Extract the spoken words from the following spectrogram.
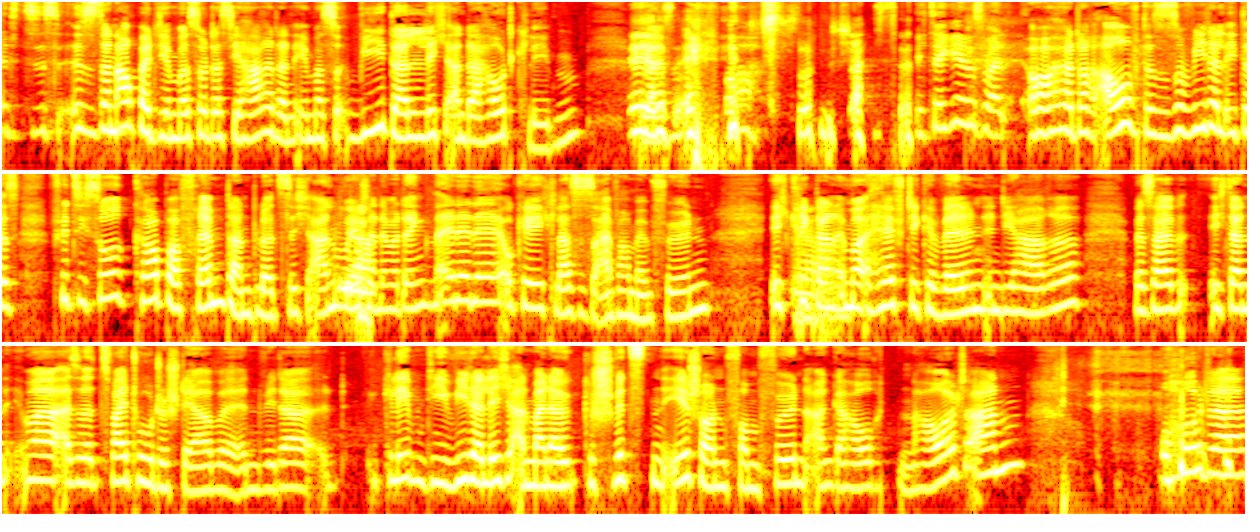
ist, ist es dann auch bei dir immer so, dass die Haare dann immer so widerlich an der Haut kleben? Ja, ja, das ist Bleiben- echt Oh. so eine Scheiße. Ich denke jedes Mal, oh, hör doch auf, das ist so widerlich, das fühlt sich so körperfremd dann plötzlich an, wo Ja. ich dann immer denke, nee, nee, nee, okay, ich lasse es einfach mit dem Föhn. Ich krieg Ja. dann immer heftige Wellen in die Haare, weshalb ich dann immer, also zwei Tote sterbe. Entweder kleben die widerlich an meiner geschwitzten, eh schon vom Föhn angehauchten Haut an, oder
